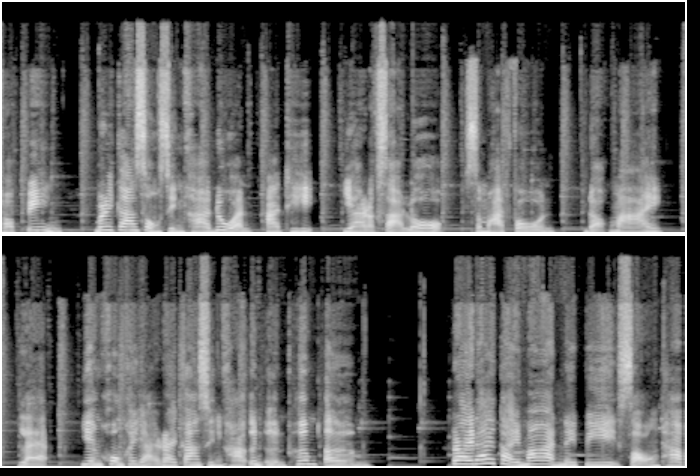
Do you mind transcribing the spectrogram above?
Shopping บริการส่งสินค้าด่วน อาทิ ยารักษาโรคสมาร์ทโฟน ดอกไม้ และยังคงขยายรายการสินค้าอื่นๆ เพิ่มเติม รายได้ไตรมาสในปี2ทับ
